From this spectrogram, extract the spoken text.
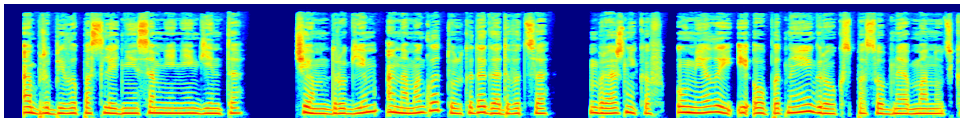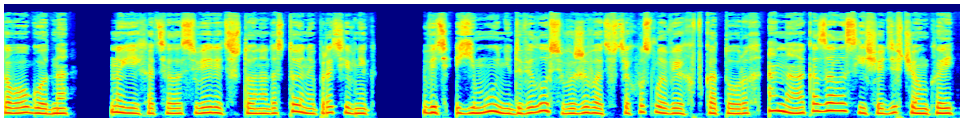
— обрубила последние сомнения Гинта. Чем другим она могла только догадываться. Бражников — умелый и опытный игрок, способный обмануть кого угодно. Но ей хотелось верить, что она достойный противник. Ведь ему не довелось выживать в тех условиях, в которых она оказалась еще девчонкой.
